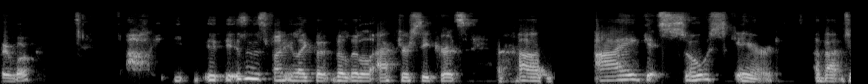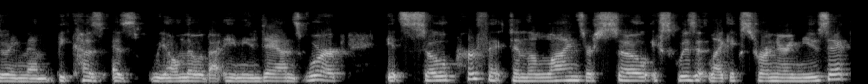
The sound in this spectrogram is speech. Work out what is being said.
they look? Oh, isn't this funny? Like the the little actor secrets. Um, I get so scared about doing them because, as we all know about Amy and Dan's work, it's so perfect and the lines are so exquisite, like extraordinary music.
